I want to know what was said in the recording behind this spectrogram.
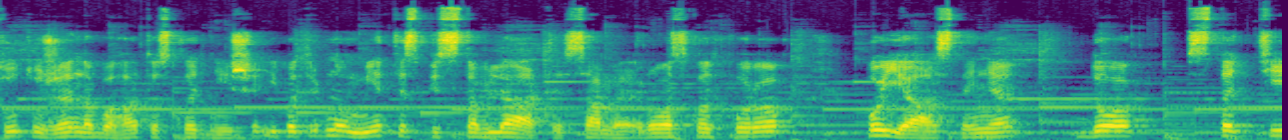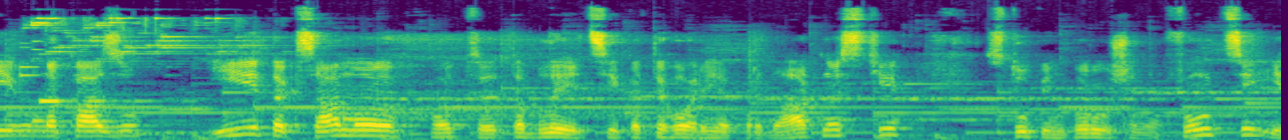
тут уже набагато складніше, і потрібно вміти співставляти саме розклад хвороб, пояснення до статті наказу, і так само от таблиці категорія придатності, ступінь порушення функцій і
